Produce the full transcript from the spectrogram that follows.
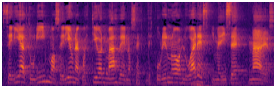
¿Sería turismo? ¿Sería una cuestión más de, no sé, descubrir nuevos lugares? Y me dice, nada de eso.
